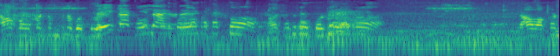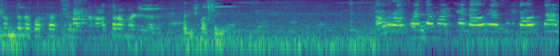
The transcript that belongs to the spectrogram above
ಯಾವ ಅಕೌಂಟ್ ಅಂತ ಗೊತ್ತಿಲ್ಲ. ಯಾವ ಅಕೌಂಟ್ ಅಂತಲೇ ಗೊತ್ತಾಗ್ತಿಲ್ಲ ಸರ್ ಆ ಥರ ಮಾಡಿದ್ದಾರೆ ಅವ್ರ ಒಪ್ಪಂದ ಮಾಡ್ಕೊಂಡು ಅವ್ರ ಹೆಸರಿಗೆ ಅವ್ರ ತಾಳ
